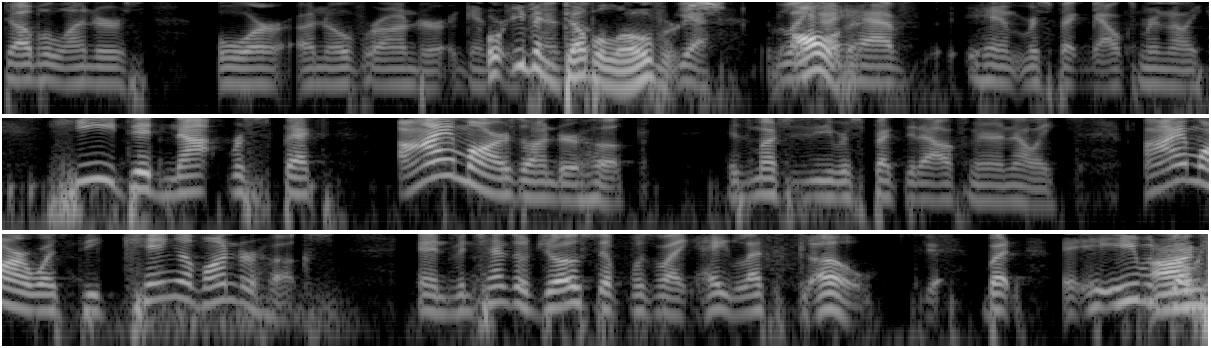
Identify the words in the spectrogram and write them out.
double unders or an over under against or even double overs. Yeah, like all I of it. have him respect Alex Marinelli. He did not respect Imar's underhook as much as he respected Alex Marinelli. Imar was the king of underhooks, and Vincenzo Joseph was like, "Hey, let's go." But he would go hips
